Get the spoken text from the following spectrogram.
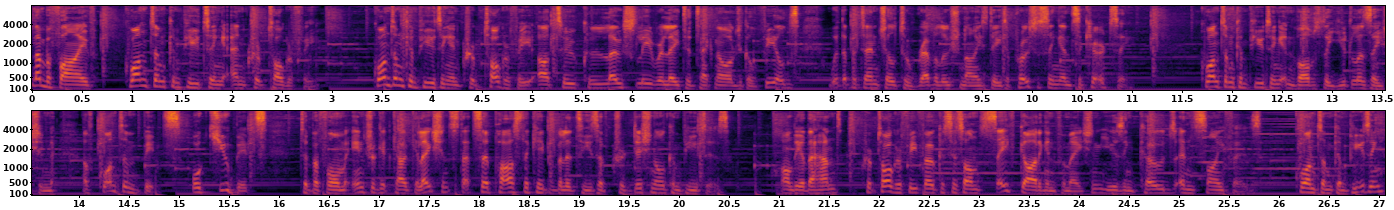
Number 5. Quantum Computing and Cryptography Quantum computing and cryptography are two closely related technological fields with the potential to revolutionize data processing and security. Quantum computing involves the utilization of quantum bits, or qubits, to perform intricate calculations that surpass the capabilities of traditional computers. On the other hand, cryptography focuses on safeguarding information using codes and ciphers. Quantum computing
